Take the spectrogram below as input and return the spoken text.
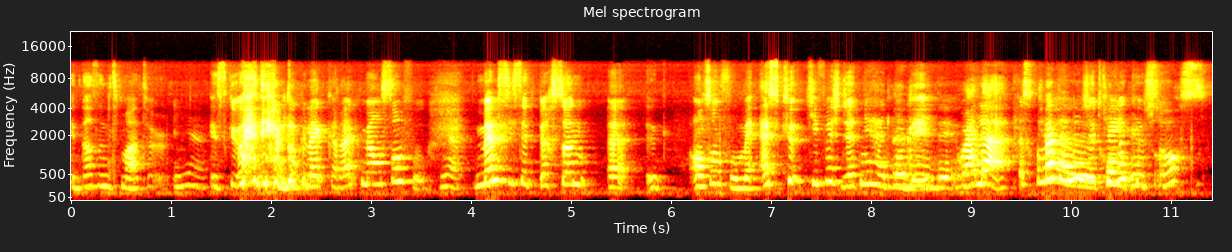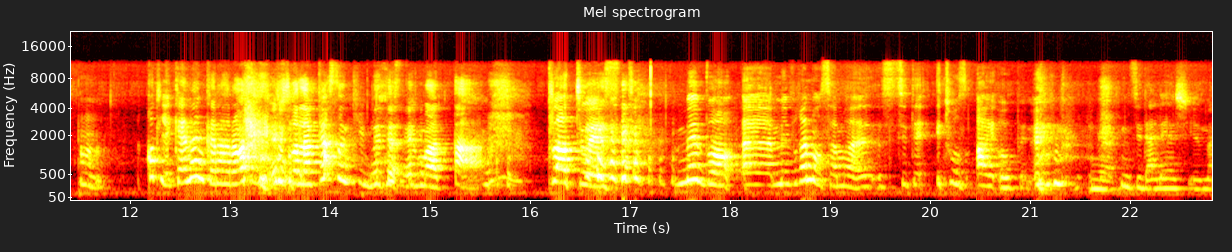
it doesn't matter. Est-ce que... Donc, la correct? mais on s'en fout. Même si cette personne... Euh, on s'en fout, mais est-ce que... Qui fait que je tenir cette idée? Voilà. Est-ce que... Madame, j'ai trouvé une source. Hmm. Quand les canins, quand la personne qui me déteste, moi, Plot twist. mais bon, euh, mais vraiment, ça m'a. C'était. It was eye-opening. dit d'aller à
